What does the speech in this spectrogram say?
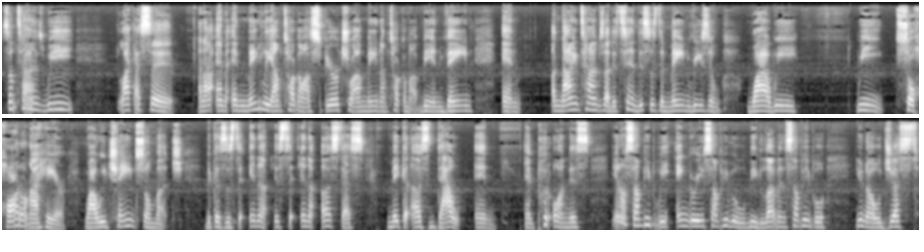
Sometimes we like I said, and I and, and mainly I'm talking about spiritual. I mean, I'm talking about being vain, and nine times out of ten, this is the main reason why we we so hard on our hair, why we change so much, because it's the inner it's the inner us that's making us doubt and and put on this. You know, some people be angry, some people will be loving, some people, you know, just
